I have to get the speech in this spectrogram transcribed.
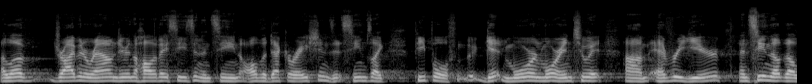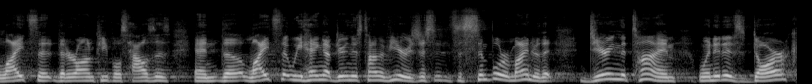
I love driving around during the holiday season and seeing all the decorations. It seems like people get more and more into it um, every year and seeing the, the lights that, that are on people's houses. And the lights that we hang up during this time of year is just it's a simple reminder that during the time when it is dark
